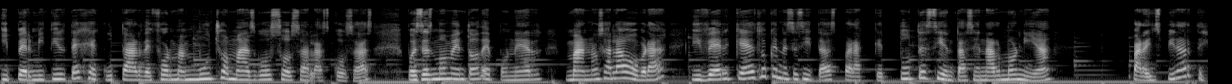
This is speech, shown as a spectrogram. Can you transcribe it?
y permitirte ejecutar de forma mucho más gozosa las cosas, pues es momento de poner manos a la obra y ver qué es lo que necesitas para que tú te sientas en armonía para inspirarte.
